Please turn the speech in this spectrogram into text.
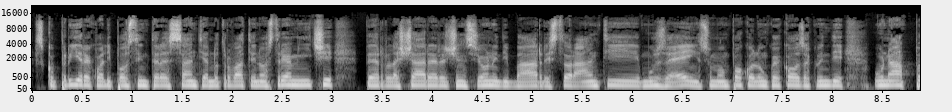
scoprire quali posti interessanti hanno trovato i nostri amici, per lasciare recensioni di bar, ristoranti, musei, insomma un po' qualunque cosa, quindi un'app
